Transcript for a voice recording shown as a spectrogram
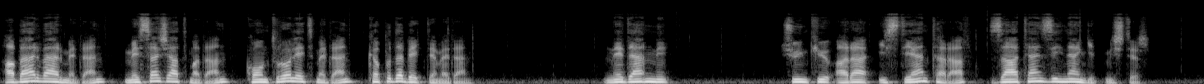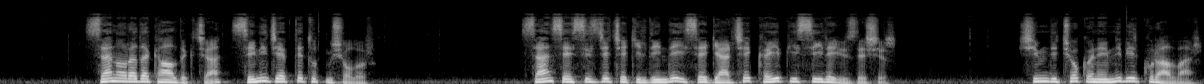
Haber vermeden, mesaj atmadan, kontrol etmeden, kapıda beklemeden. Neden mi? Çünkü ara isteyen taraf zaten zihnen gitmiştir. Sen orada kaldıkça seni cepte tutmuş olur. Sen sessizce çekildiğinde ise gerçek kayıp hissiyle yüzleşir. Şimdi çok önemli bir kural var.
